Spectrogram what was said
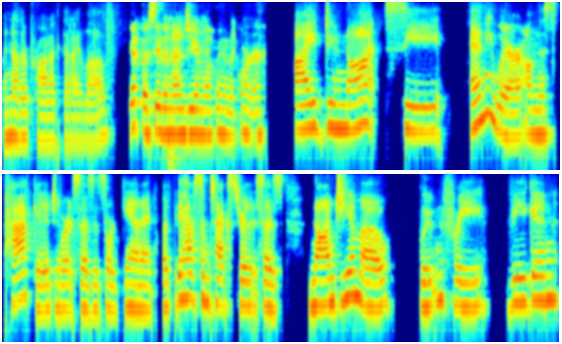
another product that I love. Yep, I see the non GMO thing in the corner. I do not see anywhere on this package where it says it's organic, but they have some text here that says non GMO, gluten free, vegan,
